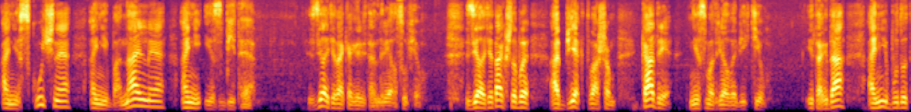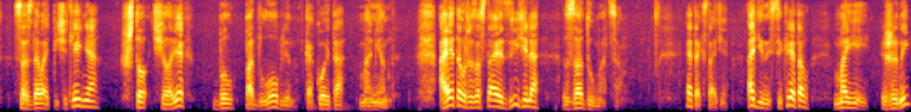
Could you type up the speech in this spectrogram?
Они скучные, они банальные, они избитые. Сделайте так, как говорит Андрей Алсуфьев. Сделайте так, чтобы объект в вашем кадре не смотрел в объектив. И тогда они будут создавать впечатление, что человек был подловлен в какой-то момент. А это уже заставит зрителя задуматься. Это, кстати, один из секретов моей жены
